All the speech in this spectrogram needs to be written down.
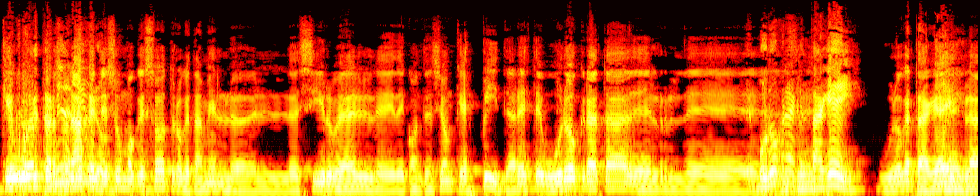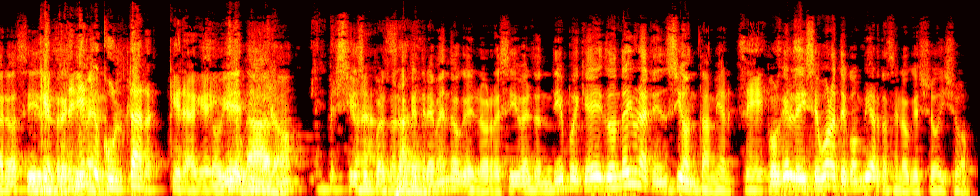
Qué buen personaje, te sumo que es otro que también le, le sirve a él de, de contención, que es Peter, este burócrata del... De, El burócrata sí. gay, Burócrata gay, Gay. claro, sí, que del tenía que ocultar que era gay. soviético, Claro. ¿no? Es Impresionante. un personaje Sí. tremendo que lo recibe el todo el tiempo y que hay- donde hay una tensión también. Sí, Porque él sí, le sí. dice, bueno, te conviertas en lo que yo y yo.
